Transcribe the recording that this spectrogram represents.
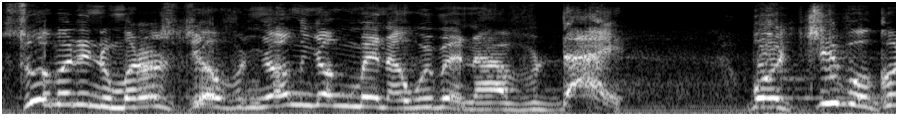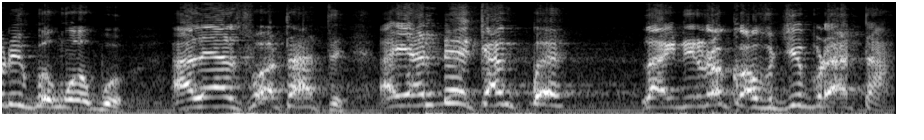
so many numerosity of young young men and women have died. But Chief Okorigbo Nwogbo, alias 430, Ayande Kankpe, like the rock of Gibraltar.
